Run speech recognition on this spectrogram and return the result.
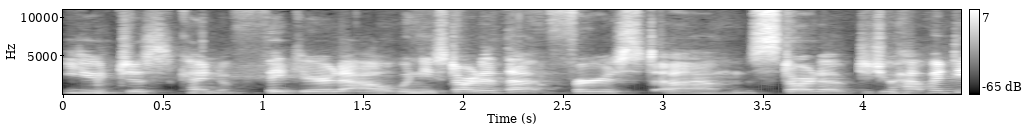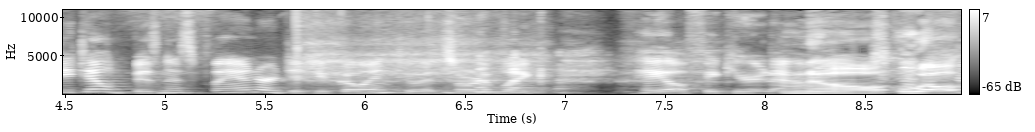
you just kind of figure it out, when you started that first um, startup, did you have a detailed business plan, or did you go into it sort of like, "Hey, I'll figure it out"? No, well,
